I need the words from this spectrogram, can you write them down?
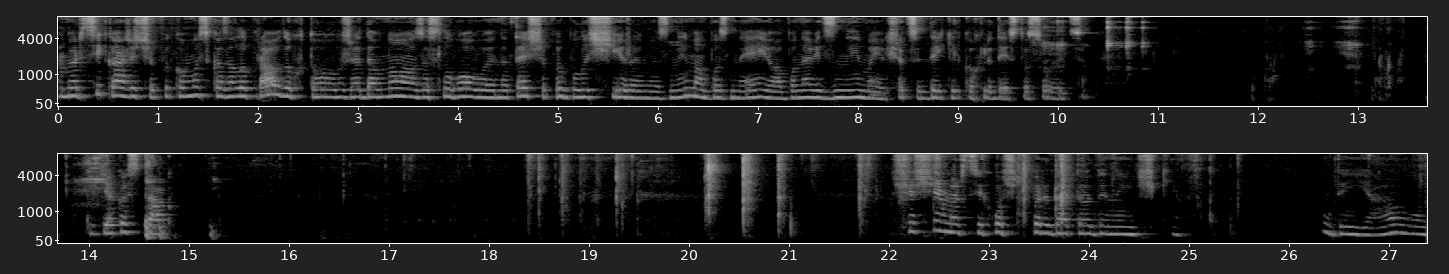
мерці кажуть, щоб ви комусь сказали правду, хто вже давно заслуговує на те, щоб ви були щирими з ним або з нею, або навіть з ними, якщо це декількох людей стосується. Тут якось так. Що ще мерці хочуть передати одинички? Диявол,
